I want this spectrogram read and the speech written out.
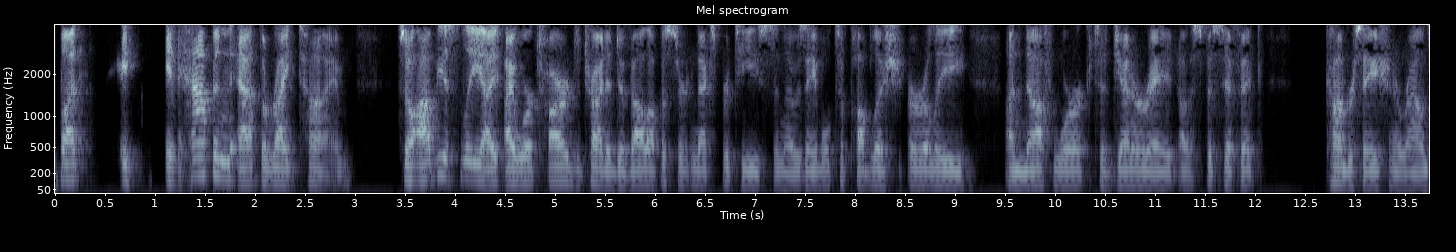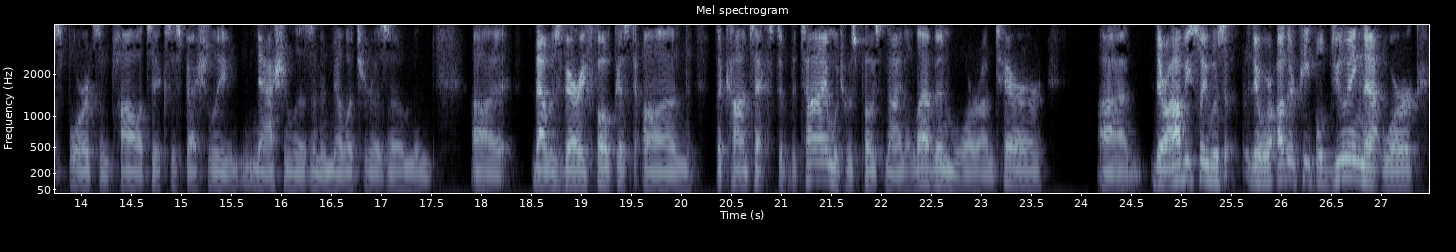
But it it happened at the right time. So obviously, I, I, worked hard to try to develop a certain expertise, and I was able to publish early enough work to generate a specific conversation around sports and politics, especially nationalism and militarism. And uh, that was very focused on the context of the time, which was post 9 11, war on terror. Uh, there obviously was there were other people doing that work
